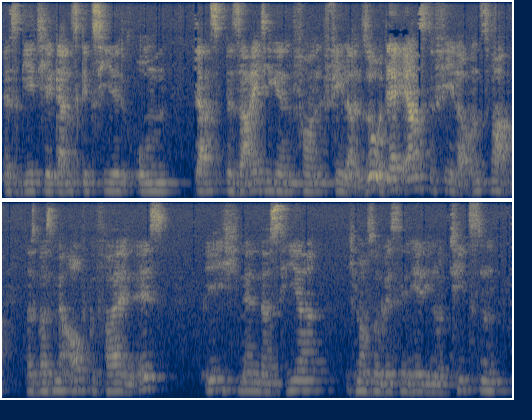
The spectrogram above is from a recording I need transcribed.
es geht hier ganz gezielt um das Beseitigen von Fehlern. So, der erste Fehler, und zwar das, was mir aufgefallen ist, ich nenne das hier, ich mache so ein bisschen hier die Notizen,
